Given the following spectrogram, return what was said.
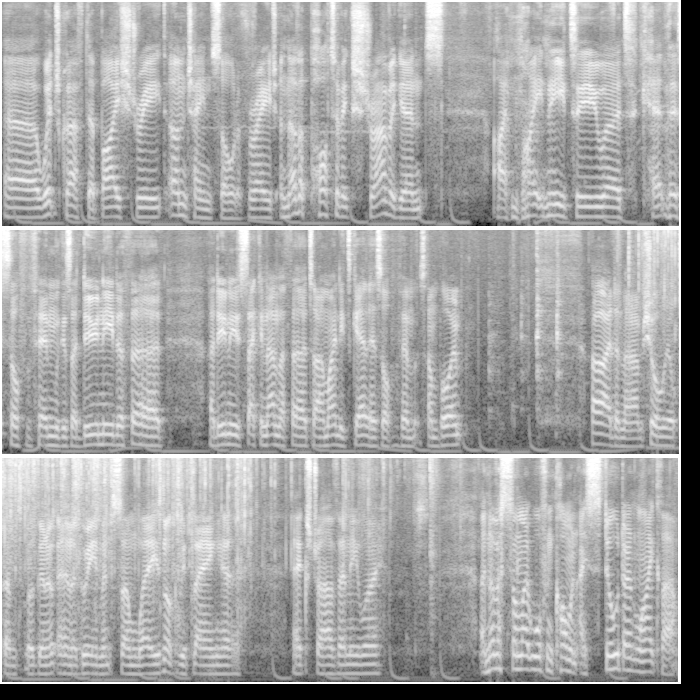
uh, Witchcrafter Bystreet, Unchained Soul of Rage, another Pot of Extravagance. I might need to, uh, to get this off of him because I do need a third. I do need a second and a third, so I might need to get this off of him at some point. I don't know, I'm sure we'll come to an agreement somewhere. He's not going to be playing uh, Extrav anyway. Another Sunlight Wolf in common. I still don't like that.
